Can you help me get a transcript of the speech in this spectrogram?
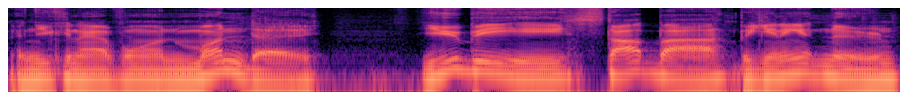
and you can have one Monday. UBE, stop by beginning at noon,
